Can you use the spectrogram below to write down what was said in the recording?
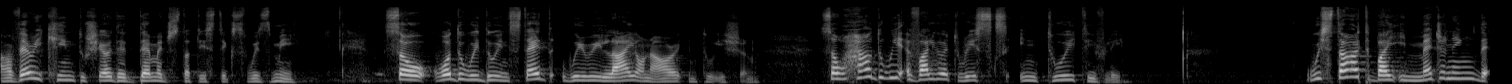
are very keen to share the damage statistics with me. So what do we do instead? We rely on our intuition. So how do we evaluate risks intuitively? We start by imagining the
